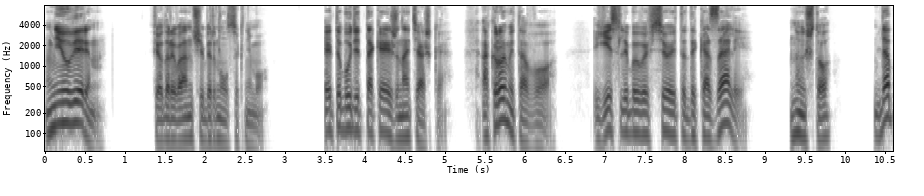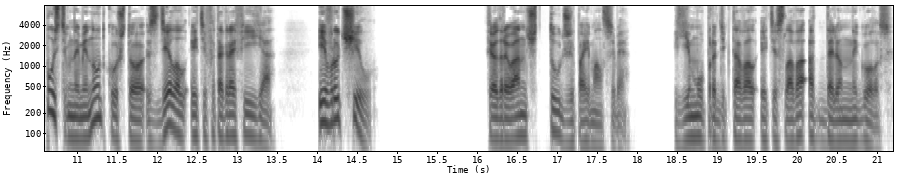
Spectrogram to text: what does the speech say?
Не уверен. Федор Иванович обернулся к нему. Это будет такая же натяжка. А кроме того, если бы вы все это доказали, ну и что? Допустим на минутку, что сделал эти фотографии я. И вручил. Федор Иванович тут же поймал себя. Ему продиктовал эти слова отдаленный голос.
